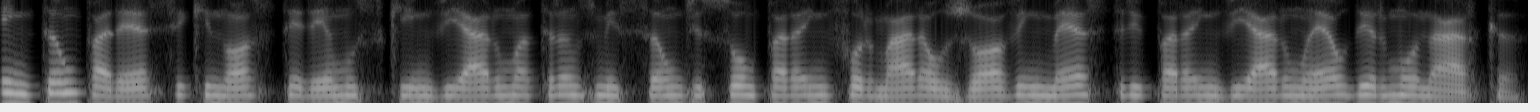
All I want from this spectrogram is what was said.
Então parece que nós teremos que enviar uma transmissão de som para informar ao jovem mestre para enviar um Elder Monarca.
